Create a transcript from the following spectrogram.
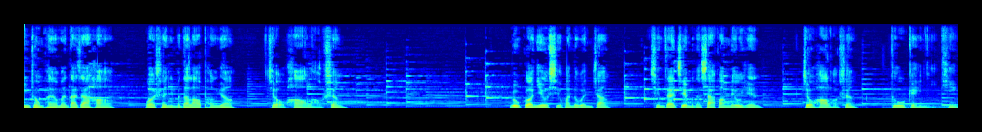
听众朋友们，大家好，我是你们的老朋友九号老生。如果你有喜欢的文章，请在节目的下方留言，九号老生读给你听。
